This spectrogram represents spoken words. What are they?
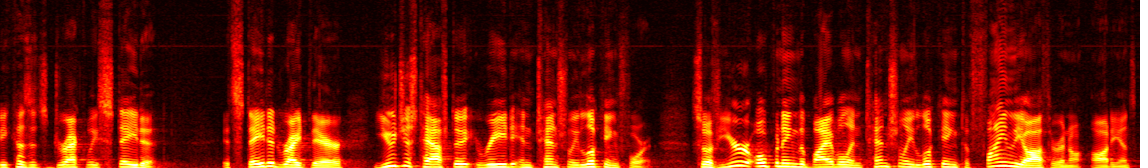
because it's directly stated. It's stated right there. You just have to read intentionally looking for it. So if you're opening the Bible intentionally looking to find the author and audience,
